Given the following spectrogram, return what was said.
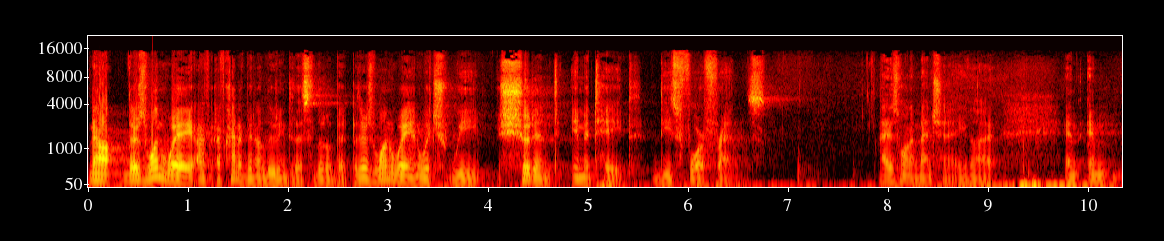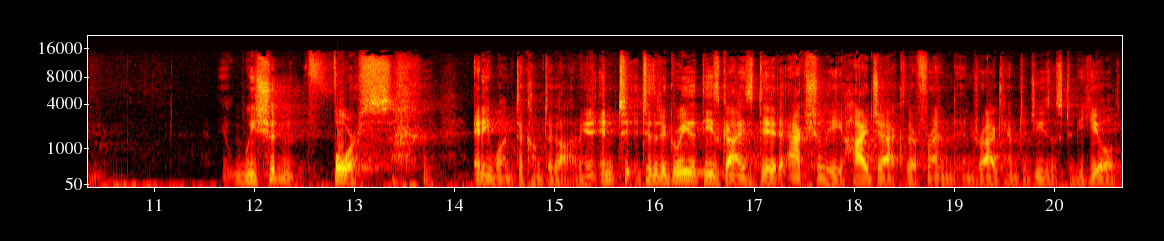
Now, there's one way, I've, I've, kind of been alluding to this a little bit, but there's one way in which we shouldn't imitate these four friends. I just want to mention it, even though I, and, and we shouldn't force anyone to come to God. I mean, to, to, the degree that these guys did actually hijack their friend and drag him to Jesus to be healed,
